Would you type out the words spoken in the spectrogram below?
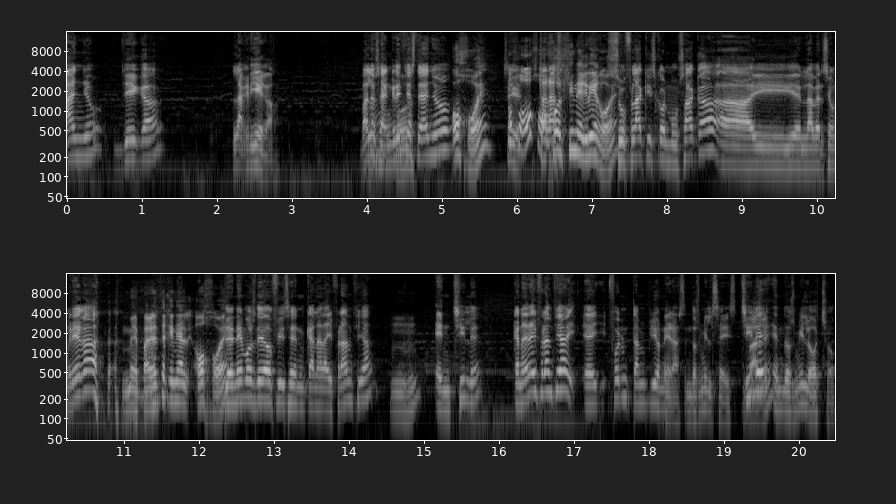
año llega la griega. ¿Vale? o sea, en Grecia oh. este año. Ojo, ¿eh? sí, Ojo, ojo. Ojo el cine griego, ¿eh? Souflakis con Musaka ahí en la versión griega. Me parece genial. Ojo, ¿eh? Tenemos The Office en Canadá y Francia. En Chile. Canadá y Francia eh, fueron tan pioneras en 2006. Chile Vale. en 2008.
